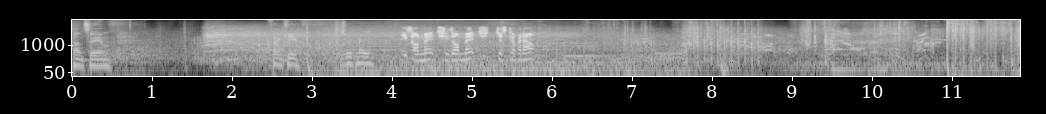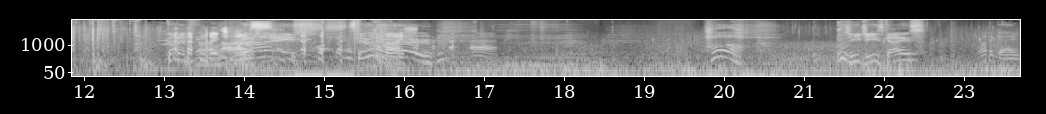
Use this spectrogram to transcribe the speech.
Can't see him. Thank you. He's with me. He's on Mitch. He's on Mitch. Just coming out. Got him. No chance. Nice. Two in a Nice. row. Oh. GG's, guys. What a game.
